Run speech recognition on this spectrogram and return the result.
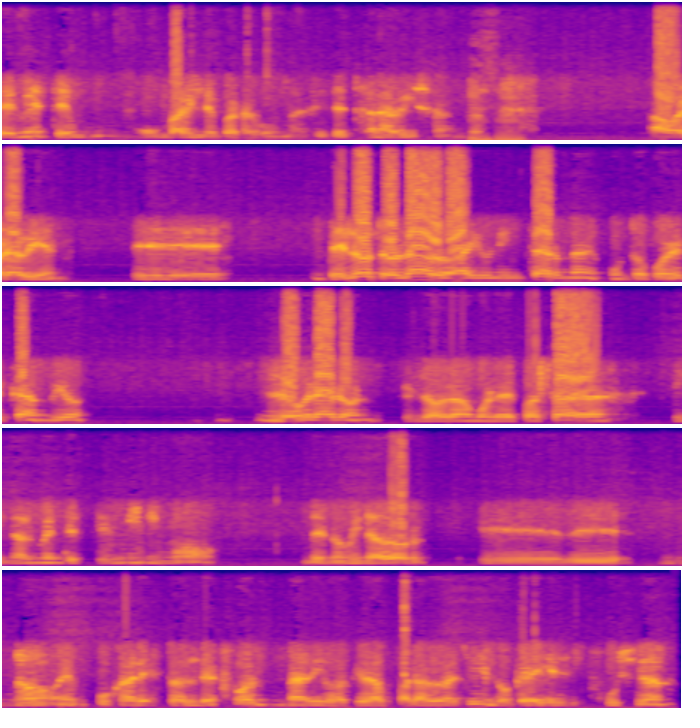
te mete un, baile para algunas y te están avisando. Ahora bien, eh, del otro lado hay una interna, junto por el cambio, lograron, lo hablábamos la vez pasada, finalmente este mínimo denominador eh, de no empujar esto al default, nadie va a quedar parado allí, lo que hay es discusión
